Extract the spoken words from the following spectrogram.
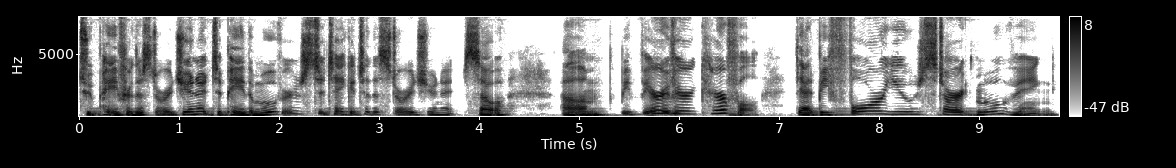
to pay for the storage unit, to pay the movers to take it to the storage unit. So um, be very, very careful that before you start moving,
